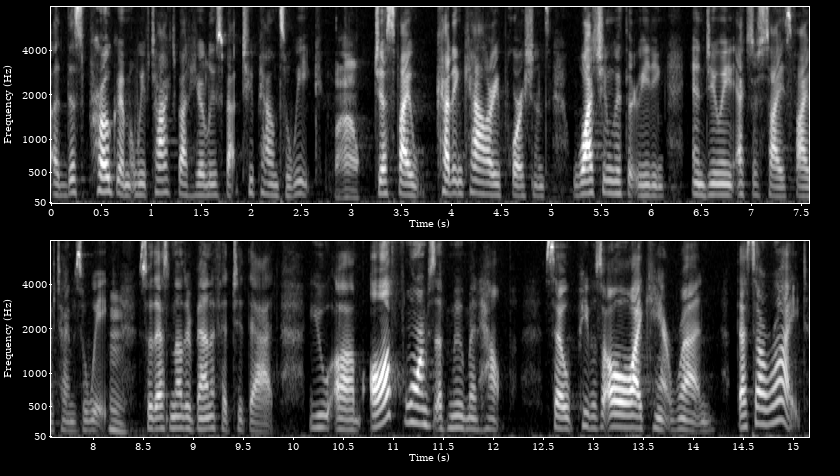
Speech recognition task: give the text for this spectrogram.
uh, this program that we've talked about here lose about two pounds a week. Wow! Just by cutting calorie portions, watching what they're eating, and doing exercise five times a week. Hmm. So that's another benefit to that. You um, all forms of movement help. So people say, "Oh, I can't run." That's all right.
